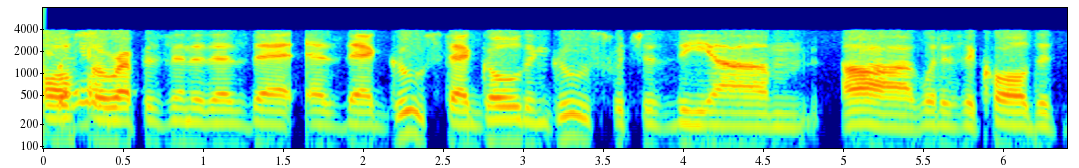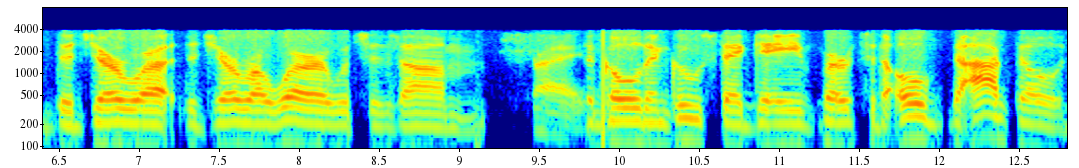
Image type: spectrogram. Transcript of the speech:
also saying? represented as that as that goose, that golden goose, which is the um uh what is it called? The the Jura the Jura word, which is um right the golden goose that gave birth to the old the Ogdoad.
